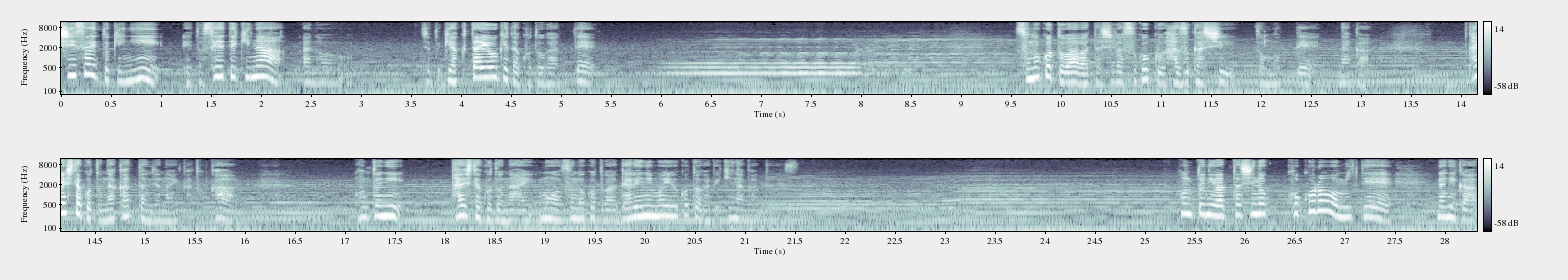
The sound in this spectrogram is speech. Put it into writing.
小さい時に、えっと、性的なあのちょっと虐待を受けたことがあってそのことは私はすごく恥ずかしいと思ってなんか大したことなかったんじゃないかとか本当に大したことないもうそのことは誰にも言うことができなかったです。本当に私の心を見て何か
